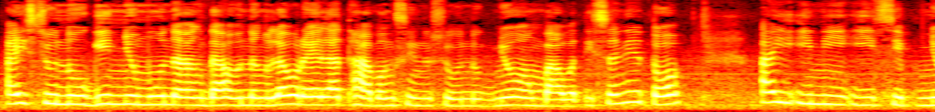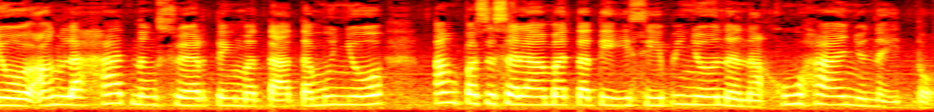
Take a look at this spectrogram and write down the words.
ay sunugin nyo muna ang dahon ng laurel at habang sinusunog nyo ang bawat isa nito, ay iniisip nyo ang lahat ng swerteng matatamo nyo, ang pasasalamat at iisipin nyo na nakuha nyo na ito.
